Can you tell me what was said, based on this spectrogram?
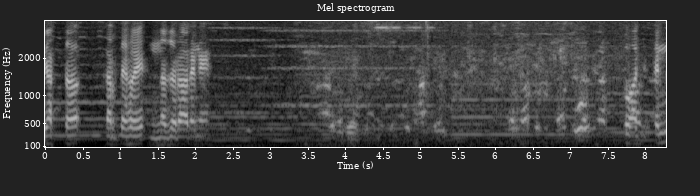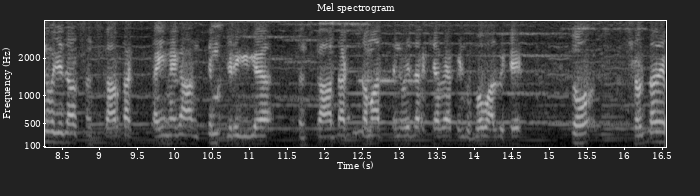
ਵਿਅਕਤ ਕਰਦੇ ਹੋਏ ਨਜ਼ਰ ਆ ਰਹੇ ਨੇ। ਸੋ ਅੱਜ 3 ਵਜੇ ਦਾ ਸੰਸਕਾਰ ਦਾ ਟਾਈਮ ਹੈਗਾ, ਅੰਤਿਮ ਜਿਹੜੀ ਕੀ ਹੈ ਸੰਸਕਾਰ ਦਾ ਸਮਾਂ 3 ਵਜੇ ਦਾ ਰੱਖਿਆ ਹੋਇਆ ਪਿੰਡ ਉਬੋਵਾਲ ਵਿਖੇ। ਸੋ ਸ਼ਰਧਾ ਦੇ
